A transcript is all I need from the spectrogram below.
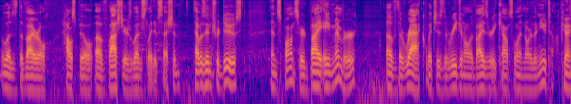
was the viral House bill of last year's legislative session that was introduced and sponsored by a member of the RAC, which is the Regional Advisory Council in Northern Utah. Okay.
